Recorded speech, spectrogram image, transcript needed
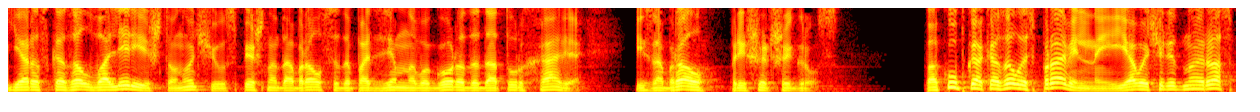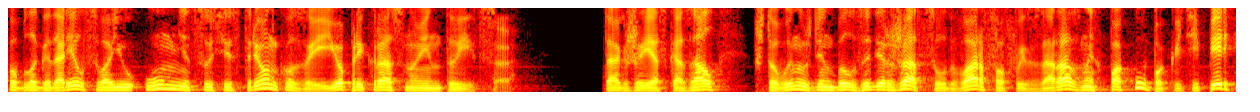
Я рассказал Валерии, что ночью успешно добрался до подземного города Датурхаве и забрал пришедший груз. Покупка оказалась правильной, и я в очередной раз поблагодарил свою умницу-сестренку за ее прекрасную интуицию. Также я сказал, что вынужден был задержаться у дварфов из-за разных покупок, и теперь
